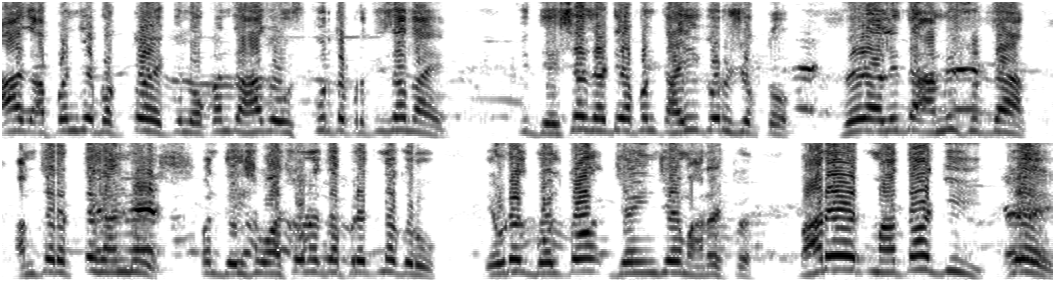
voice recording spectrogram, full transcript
आज आपण जे बघतोय की लोकांचा हा जो उत्स्फूर्त प्रतिसाद आहे की देशासाठी आपण काही करू शकतो. वेळ आली तर आम्ही सुद्धा आमचं रक्त सांडू पण देश वाचवण्याचा प्रयत्न करू. एवढंच बोलतो. जय हिंद जय महाराष्ट्र. भारत माता की जय.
